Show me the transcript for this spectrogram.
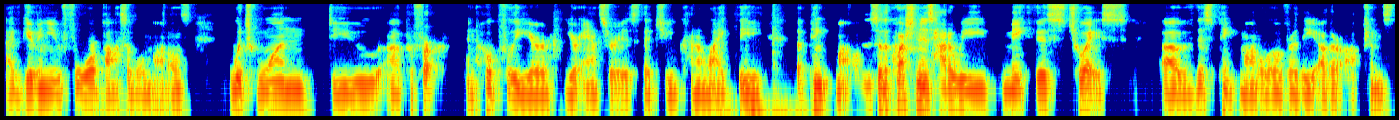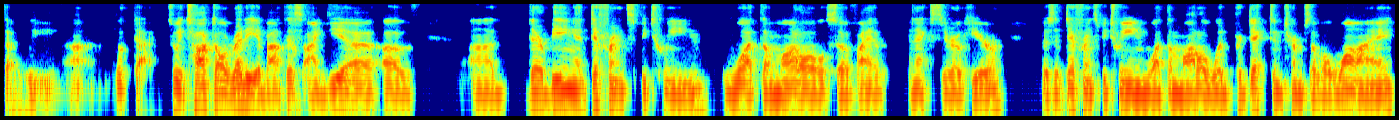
I've given you four possible models. Which one do you uh, prefer? And hopefully your, your answer is that you kind of like the, the pink model. So the question is, how do we make this choice of this pink model over the other options that we uh, looked at? So we talked already about this idea of uh, there being a difference between what the model, so if I have an x0 here, there's a difference between what the model would predict in terms of a y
